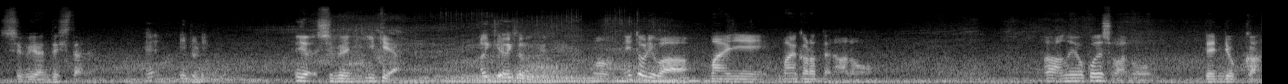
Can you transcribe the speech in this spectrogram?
渋谷にできたね。え？ニトリ？いや渋谷に IKEA あ、イケアできたんだっうん。ニトリは前に前からあったよねあのああの横でしょ？あの電力館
